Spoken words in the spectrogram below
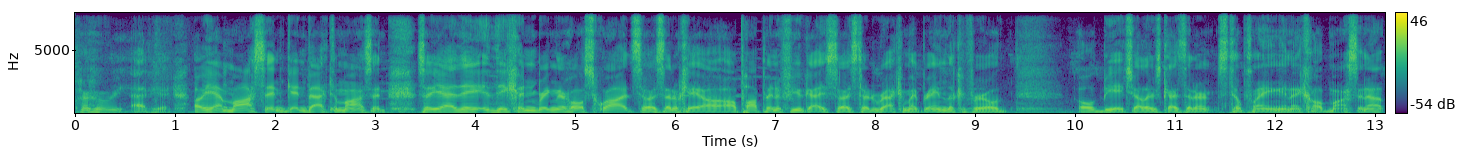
where are we at here? Oh yeah, Mawson. Getting back to Mawson. So yeah, they they couldn't bring their whole squad. So I said, okay, I'll, I'll pop in a few guys. So I started racking my brain looking for old old BHLers, guys that aren't still playing, and I called Mawson up.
